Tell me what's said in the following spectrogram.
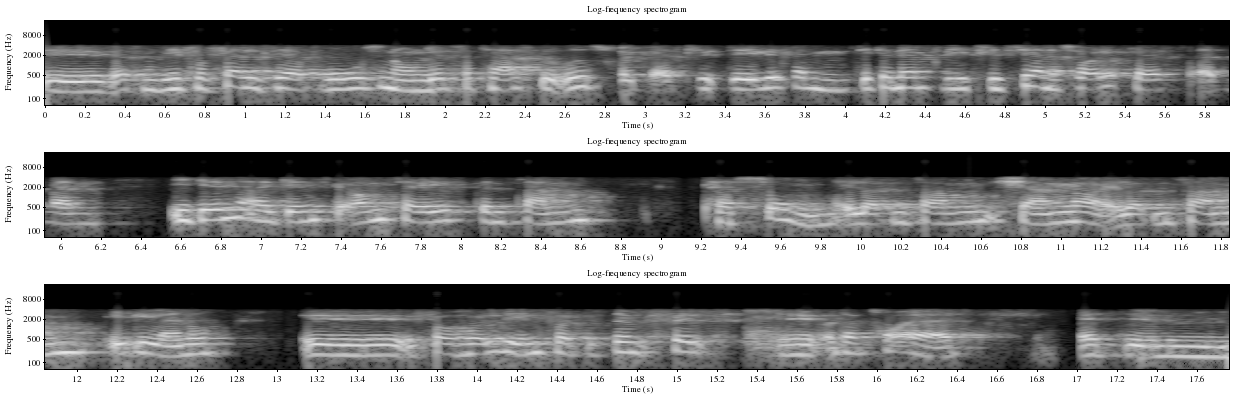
øh, hvad skal man sige, forfalde til at bruge sådan nogle lidt fortærskede udtryk, at det, er ligesom, det kan nemt blive klichéernes holdeplads, at man igen og igen skal omtale den samme person, eller den samme genre, eller den samme et eller andet, øh, for at holde det inden for et bestemt felt. Øh, og der tror jeg, at, at, øh,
